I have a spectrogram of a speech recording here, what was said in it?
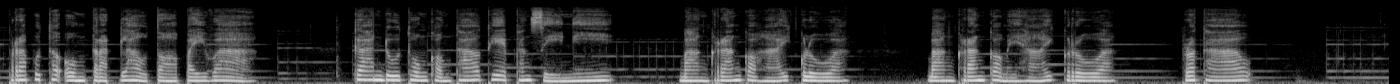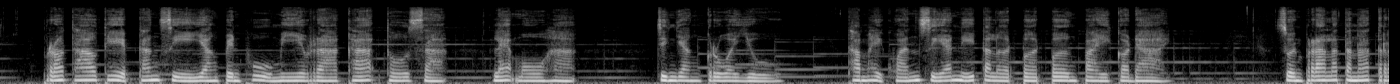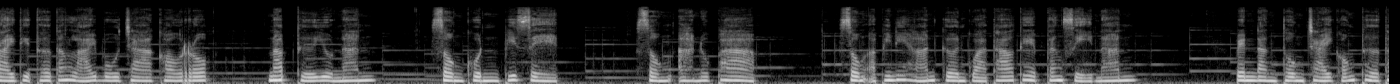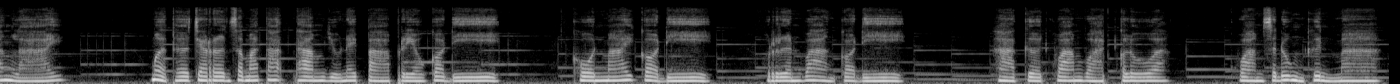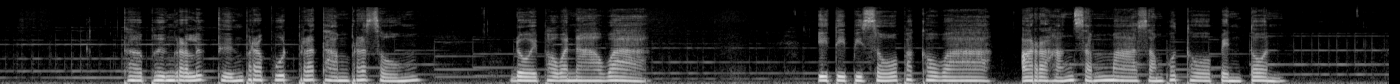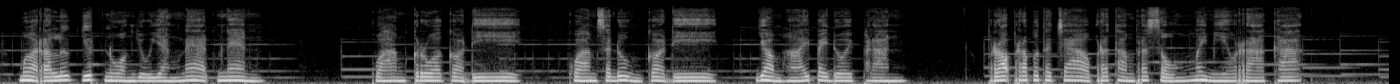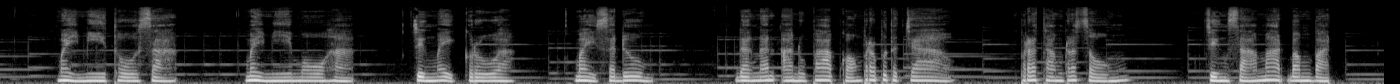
พระพุทธองค์ตรัสเล่าต่อไปว่า การดูธงของเท้าเทพทั้งสีนี้ บางครั้งก็หายกลัว บางครั้งก็ไม่หายกลัว เพราะเท้าเพราะเท้าเทพทั้งสี่ยังเป็นผู้มีราคะโทสะ และโมหะ จึงยังกลัวอยู่ทำให้ขวัญเสียหนีเตลิดเปิดเปิงไปก็ได้ ส่วนพระรัตนตรัยที่เธอทั้งหลายบูชาเคารพ นับถืออยู่นั้น ทรงคุณพิเศษ ทรงอนุภาพ ทรงอภินิหารเกินกว่าเท้าเทพทั้งสีนั้น เป็นดังธงชัยของเธอทั้งหลาย เมื่อเธอเจริญสมถธรรมอยู่ในป่าเปรียวก็ดี โคนไม้ก็ดี เรือนว่างก็ดี หากเกิดความหวาดกลัว ความสะดุ้งขึ้นมา เธอพึงระลึกถึงพระพุทธพระธรรมพระสงฆ์โดยภาวนาว่า อิติปิโสภควาอรหังสัมมาสัมพุทโธเป็นต้น เมื่อระลึกยึดน่วงอยู่อย่างแนบแน่น ความกลัวก็ดี ความสะดุ้งก็ดี ย่อมหายไปโดยพลัน เพราะพระพุทธเจ้าพระธรรมพระสงฆ์ไม่มีราคะ ไม่มีโทสะ ไม่มีโมหะ จึงไม่กลัว ไม่สะดุ้ง ดังนั้นอนุภาพของพระพุทธเจ้า พระธรรมพระสงฆ์จึงสามารถบำบัด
